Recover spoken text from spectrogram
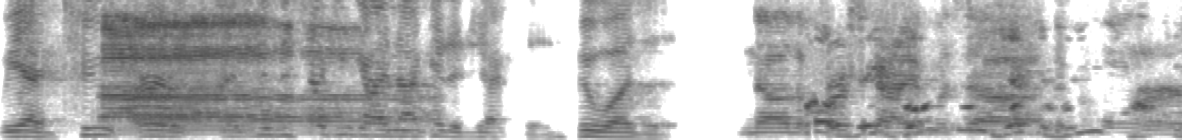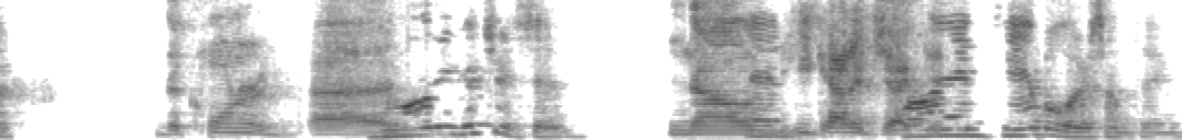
We had two. Uh, or, did the second guy not get ejected? Who was it? No, the oh, first guy was uh, the corner. The corner. Uh, Demani Richardson. No, and he got ejected. Brian Campbell or something.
